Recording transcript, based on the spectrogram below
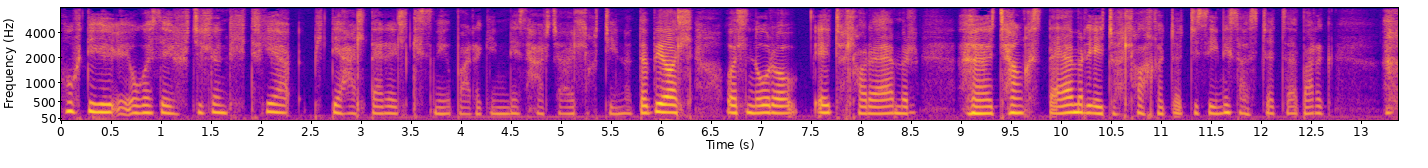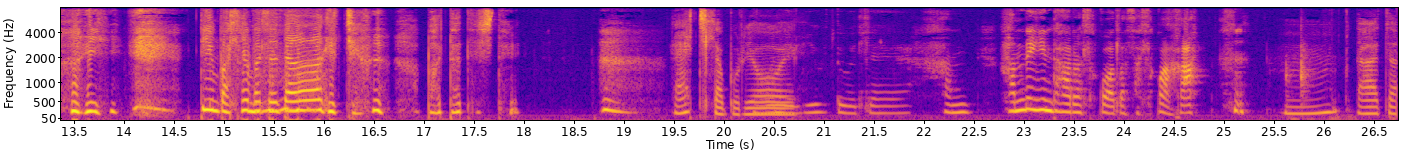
Хүүхдийг угаасаа эрхчлөөнд хитрхи бити хаалтаарай л гэснийг баг эндээс харж ойлгож байна. Одоо би бол уул нөөрөө ээж болохоор амар чангастай амар ээж болох байх гэж бодож ирсэн. Энийг сонсчод за баг Тийм болох юм болоо даа гэж бодоод байна штэ. Айчлаа бүр ёо. Юу гэдэг вүлээ? Хан ханныгийн тааруулахгүй болоо салахгүй аха. За за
